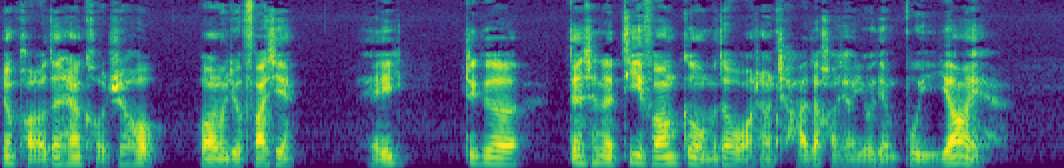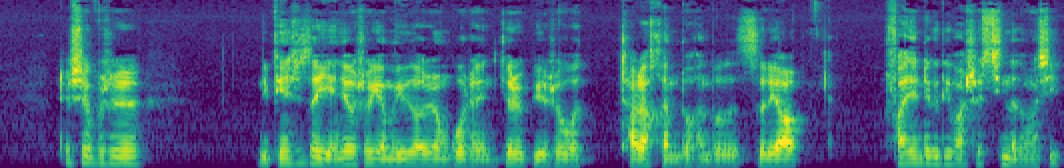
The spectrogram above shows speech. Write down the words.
因为跑到登山口之后，往往就发现，哎，这个登山的地方跟我们在网上查的好像有点不一样耶。这是不是你平时在研究的时候有没有遇到这种过程？就是比如说我查了很多很多的资料。发现这个地方是新的东西，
